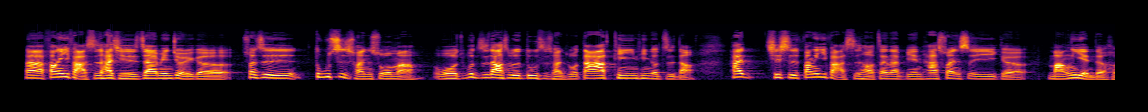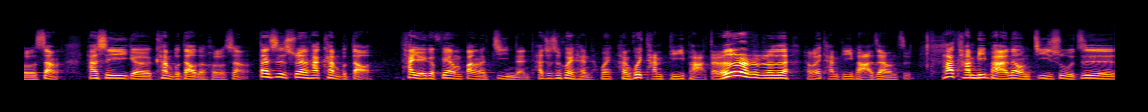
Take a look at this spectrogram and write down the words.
那方一法师他其实在那边就有一个算是都市传说嘛，我不知道是不是都市传说，大家听一听就知道。他其实方一法师哈在那边，他算是一个盲眼的和尚，他是一个看不到的和尚。但是虽然他看不到。他有一个非常棒的技能，他就是会很会很会弹琵琶，哒哒哒哒哒，很会弹琵琶这样子。他弹琵琶的那种技术，是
